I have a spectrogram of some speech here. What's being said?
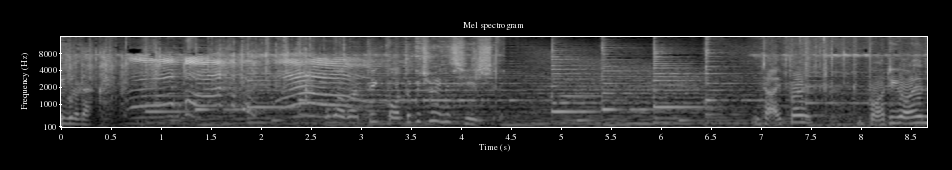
এগুলো রাখ। বাবা তুই কত কিছু এনেছিস? ডাইপার বডি অয়েল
